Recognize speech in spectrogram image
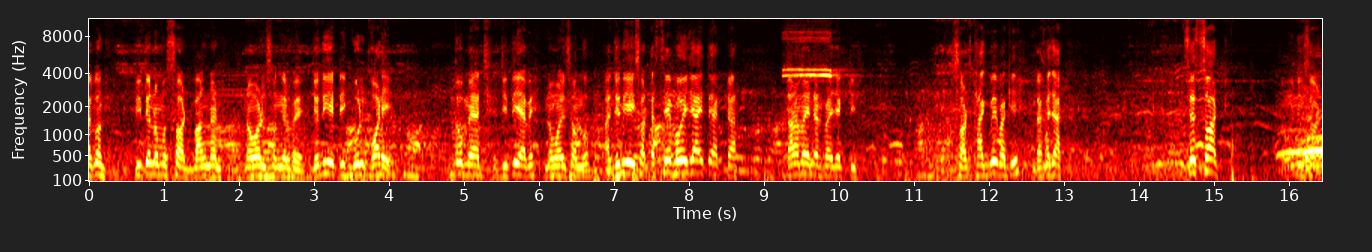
এখন তৃতীয় নম্বর শট বাংলান নমারুল সঙ্গের হয়ে। যদি এটি গোল করে তো ম্যাচ জিতে যাবে নমারুল সঙ্গ আর যদি এই শটটা সেভ হয়ে যায়, তো একটা তারামা এন্টারপ্রাইজ একটি শট থাকবে বাকি। দেখা যাক। শেষ শট উইনিং শট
